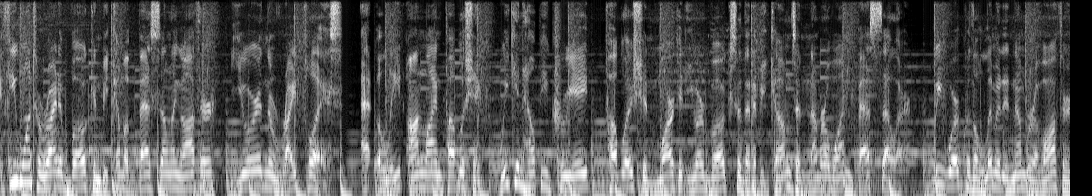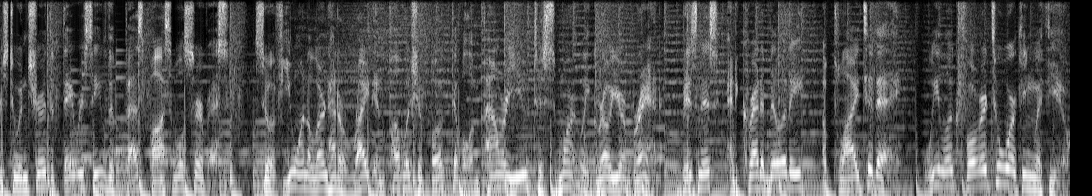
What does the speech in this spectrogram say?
If you want to write a book and become a best selling author, you're in the right place. At Elite Online Publishing, we can help you create, publish, and market your book so that it becomes a number one bestseller. We work with a limited number of authors to ensure that they receive the best possible service. So if you want to learn how to write and publish a book that will empower you to smartly grow your brand, business, and credibility, apply today. We look forward to working with you.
